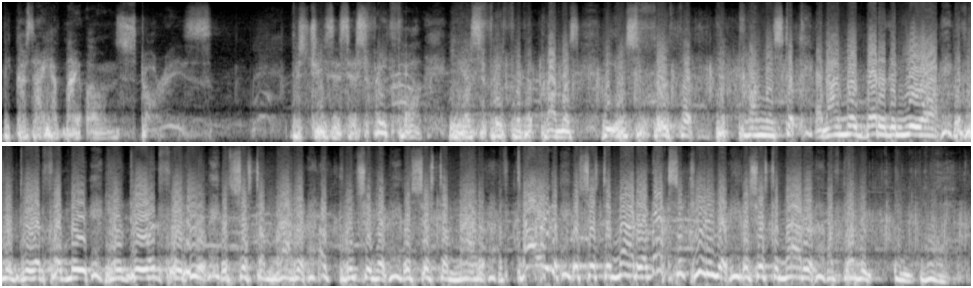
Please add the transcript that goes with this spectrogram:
because I have my own stories. This Jesus is faithful. He is faithful that promised. He is faithful that promised. And I know better than you are. If he'll do it for me, he'll do it for you. It's just a matter of preaching it. It's just a matter of telling it. It's just a matter of executing it. It's just a matter of getting involved.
